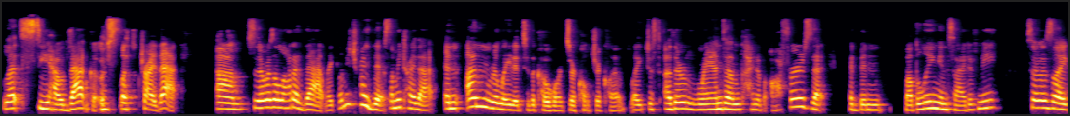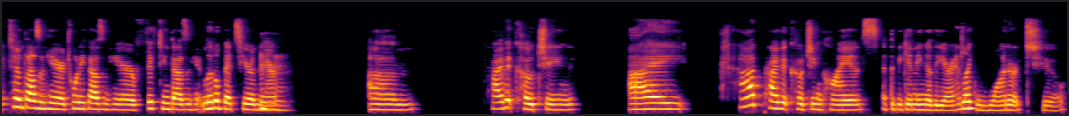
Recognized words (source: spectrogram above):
Let's see how that goes. Let's try that. Um, so there was a lot of that, like, let me try this, let me try that. And unrelated to the cohorts or culture club, like just other random kind of offers that had been bubbling inside of me. So it was like 10,000 here, 20,000 here, 15,000 here, little bits here and there. Mm-hmm. Um, private coaching. I had private coaching clients at the beginning of the year. I had like one or two.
